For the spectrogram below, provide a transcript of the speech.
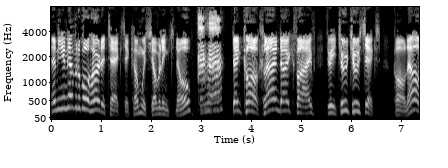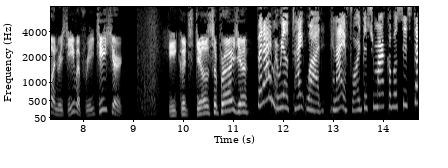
and the inevitable heart attacks that come with shoveling snow? Uh-huh. Then call Klondike 5 3226. Call now and receive a free t shirt. He could still surprise you. But I'm a real tightwad. Can I afford this remarkable system?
